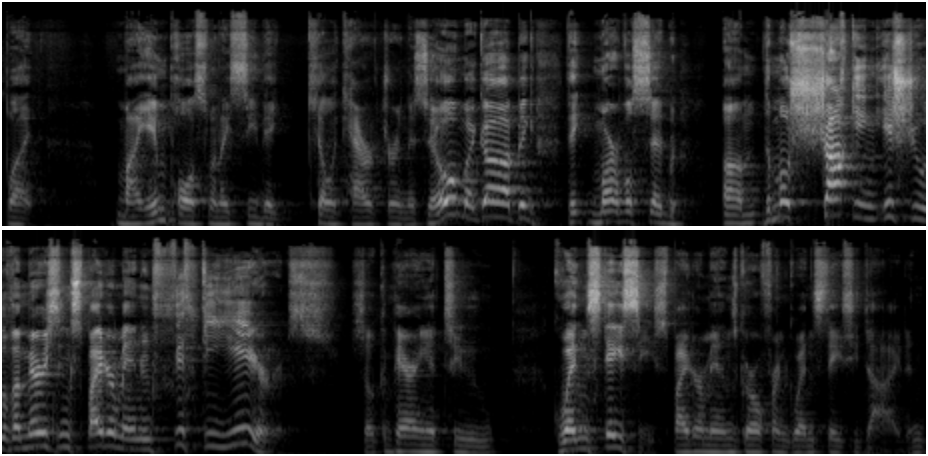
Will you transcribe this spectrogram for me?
But my impulse when I see they kill a character and they say, oh my God, big, they, Marvel said, um, the most shocking issue of Amazing Spider Man in 50 years. So comparing it to Gwen Stacy, Spider Man's girlfriend Gwen Stacy died. And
